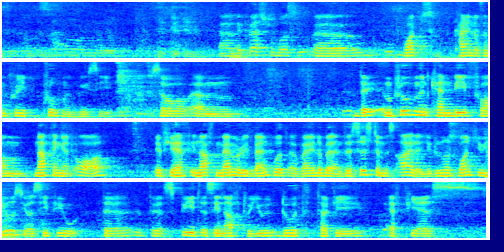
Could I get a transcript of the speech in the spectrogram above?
Is it not the same or the Uh, the question was uh, what kind of improvement we see. So um, the improvement can be from nothing at all. If you have enough memory bandwidth available and the system is idle, you do not want to use your CPU. The, the speed is enough to do 30 FPS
